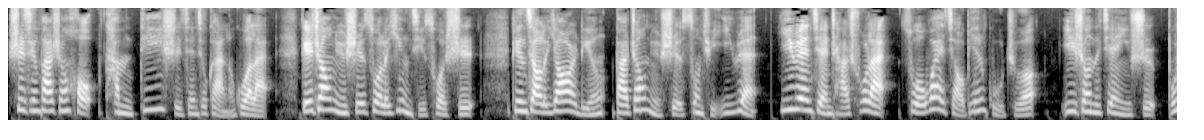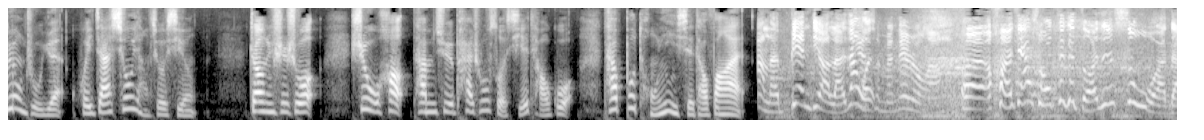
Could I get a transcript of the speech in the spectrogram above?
事情发生后，他们第一时间就赶了过来，给张女士做了应急措施，并叫了幺二零，把张女士送去医院。医院检查出来左外脚边骨折，医生的建议是不用住院，回家休养就行。张女士说，十五号他们去派出所协调过，她不同意协调方案，了变掉了，让我什么内容啊？呃，好像说这个责任是我的，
